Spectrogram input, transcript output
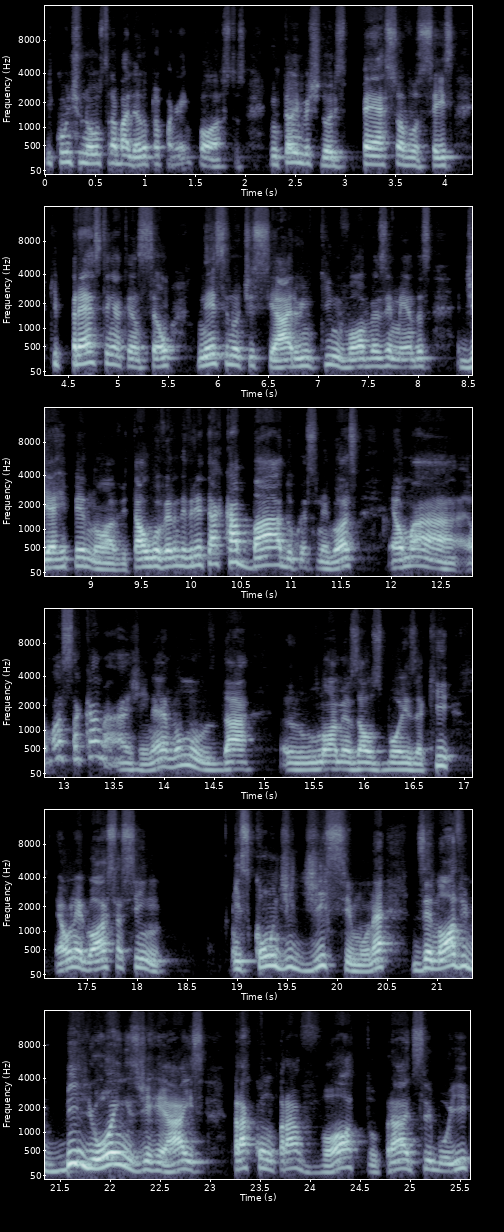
e continuamos trabalhando para pagar impostos. Então, investidores, peço a vocês que prestem atenção nesse noticiário em que envolve as emendas de RP9. Tá? O governo deveria ter acabado com esse negócio. É uma, é uma sacanagem, né? Vamos dar o nome aos bois aqui. É um negócio assim escondidíssimo, né? 19 bilhões de reais para comprar voto, para distribuir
